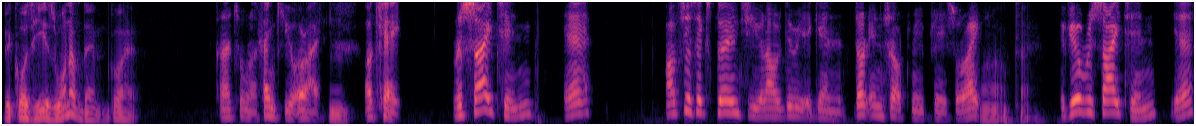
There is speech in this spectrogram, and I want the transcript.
because he is one of them. Go ahead. Can I talk now? Thank you. All right. Mm. Okay. Reciting, yeah. I've just explained to you and I'll do it again. Don't interrupt me, please. All right. Ah, okay. If you're reciting, yeah,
